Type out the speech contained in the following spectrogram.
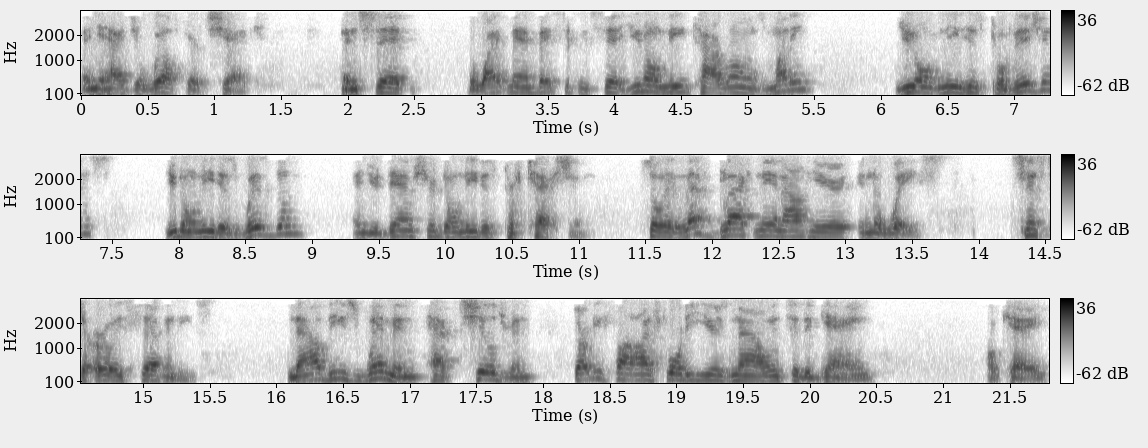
and you had your welfare check. And said, the white man basically said, you don't need Tyrone's money, you don't need his provisions, you don't need his wisdom, and you damn sure don't need his protection. So it left black men out here in the waste since the early 70s. Now these women have children 35, 40 years now into the game, okay?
